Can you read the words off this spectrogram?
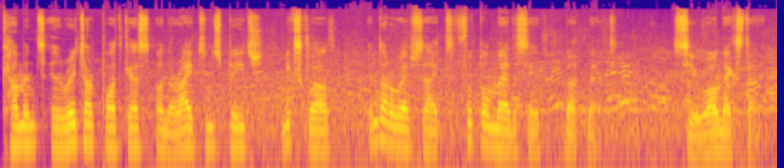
comment and rate our podcast on our iTunes page, Mixcloud, and our website, footballmedicine.net. See you all next time.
